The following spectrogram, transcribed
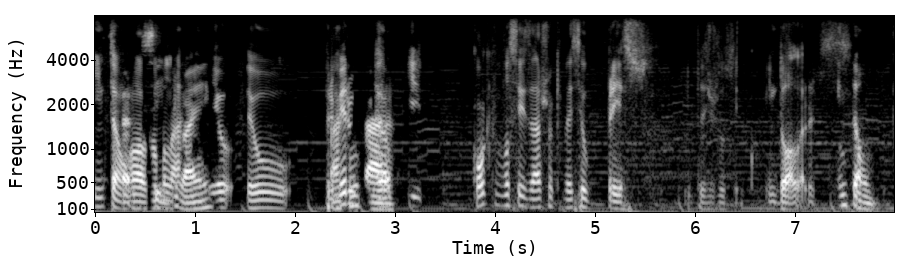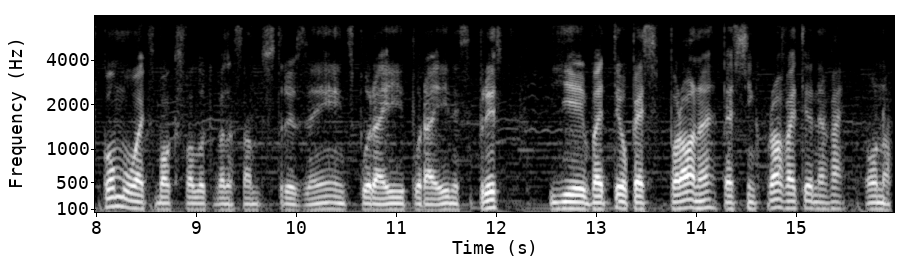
Então, Espero ó, que sim, vamos lá. vai. Eu, eu Tá primeiro, cara. eu- qual que vocês acham que vai ser o preço do PlayStation 5 em dólares? Então, como o Xbox falou que vai lançar nos 300, por aí, por aí, nesse preço, e vai ter o PS Pro, né? PS5 Pro vai ter, né? Vai. Ou não?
